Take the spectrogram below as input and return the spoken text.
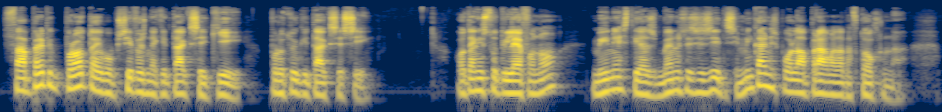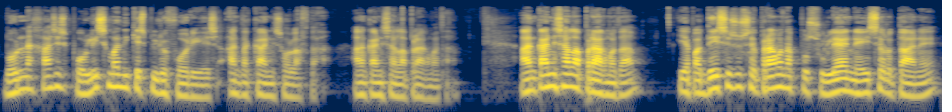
θα πρέπει πρώτα ο υποψήφιος να κοιτάξει εκεί, προτού κοιτάξει εσύ. Όταν είσαι στο τηλέφωνο, μην είναι εστιασμένο στη συζήτηση. Μην κάνεις πολλά πράγματα ταυτόχρονα. Μπορεί να χάσεις πολύ σημαντικές πληροφορίες αν τα κάνεις όλα αυτά. Αν κάνεις άλλα πράγματα. Αν κάνεις άλλα πράγματα, οι απαντήσεις σου σε πράγματα που σου λένε ή σε ρωτάνε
